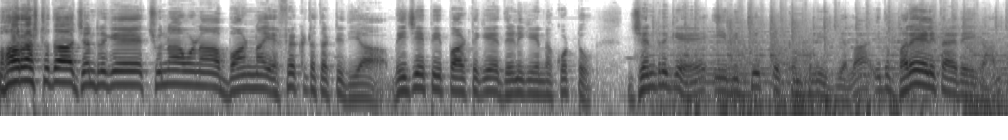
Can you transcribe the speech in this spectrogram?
ಮಹಾರಾಷ್ಟ್ರದ ಜನರಿಗೆ ಚುನಾವಣಾ ಬಾಂಡ್ನ ಎಫೆಕ್ಟ್ ತಟ್ಟಿದೆಯಾ? ಬಿ ಜೆ ಪಿ ಪಾರ್ಟಿಗೆ ದೇಣಿಗೆಯನ್ನು ಕೊಟ್ಟು ಜನರಿಗೆ ಈ ವಿದ್ಯುತ್ ಕಂಪನಿ ಇದೆಯಲ್ಲ, ಇದು ಬರೇ ಎಳಿತಾ ಇದೆ ಈಗ ಅಂತ.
